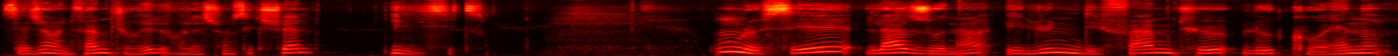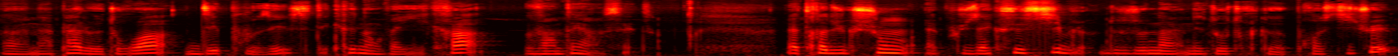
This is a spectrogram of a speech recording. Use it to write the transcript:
c'est-à-dire une femme qui aurait des relations sexuelles illicites. On le sait, la zona est l'une des femmes que le Cohen euh, n'a pas le droit d'épouser. C'est écrit dans Vayikra 21.7. La traduction la plus accessible de zona n'est autre que prostituée,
